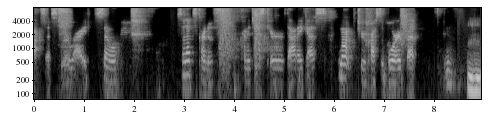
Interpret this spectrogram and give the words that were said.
access to a ride. So, so that's kind of kind of takes care of that, I guess. Not true across the board, but. Mm-hmm.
